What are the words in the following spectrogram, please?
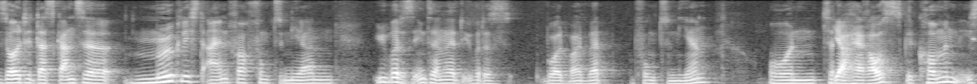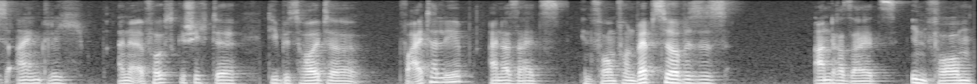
sollte das Ganze möglichst einfach funktionieren über das Internet, über das World Wide Web funktionieren. Und ja, herausgekommen ist eigentlich eine Erfolgsgeschichte, die bis heute weiterlebt. Einerseits in Form von Web-Services, andererseits in Form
